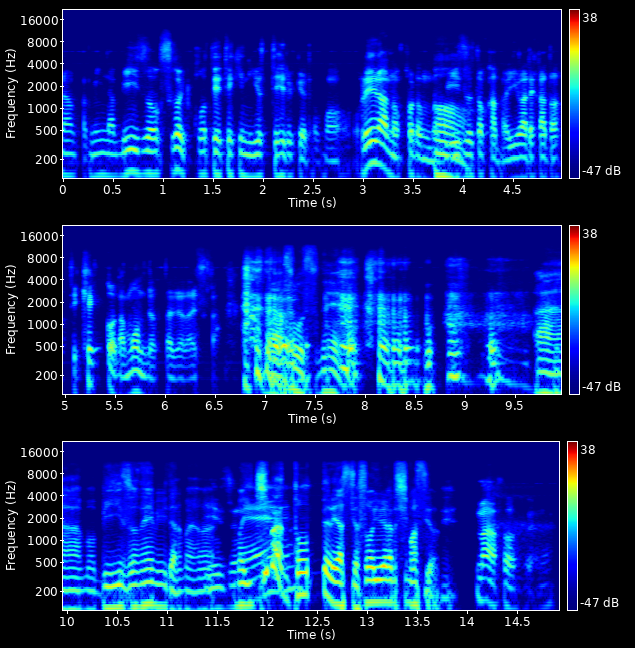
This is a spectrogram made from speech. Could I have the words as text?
なんかみんな B'zをすごい肯定的に言っているけども俺らの頃の B'zとかの言われ方って結構なもんだったじゃないですか。あ、まあそうですね。ああ、もう B'zね、みたいな。まあ、 B'zねまあ、一番通ってるやつってそういう言い方しますよね。まあそうですよね。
